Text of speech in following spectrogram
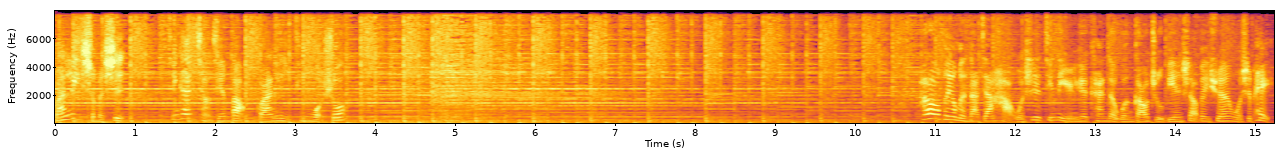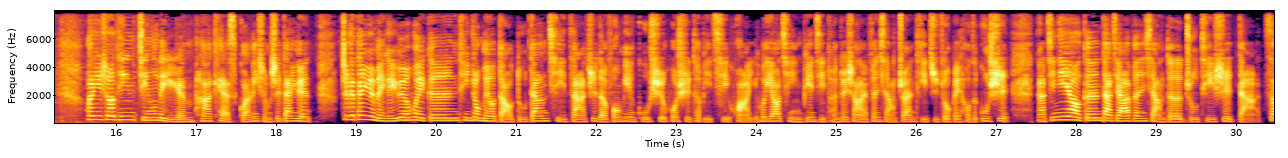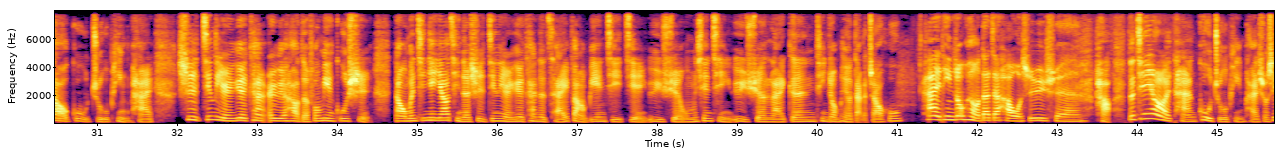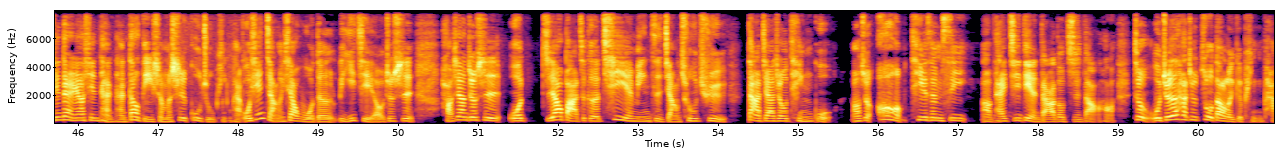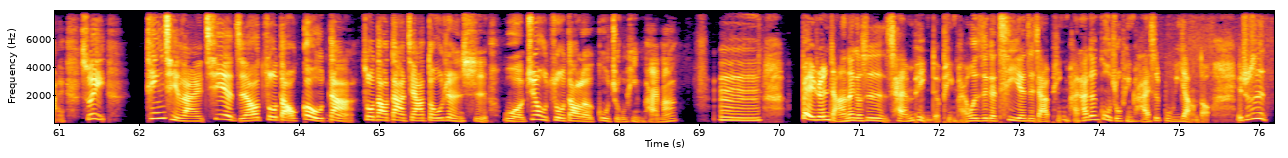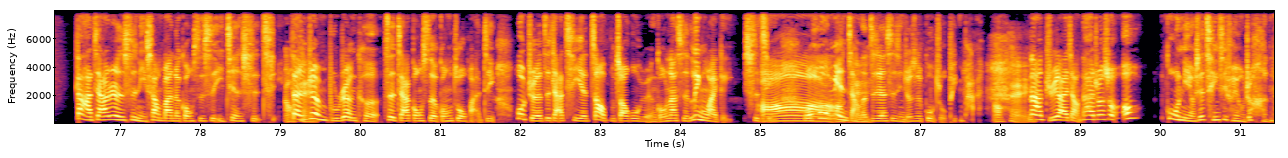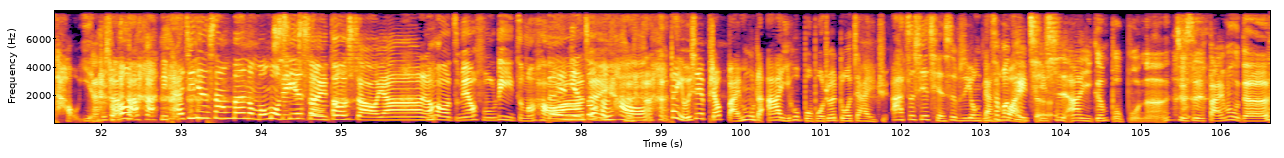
管理什么事？金刊抢先报，管理听我说。Hello，朋友们，大家好，我是经理人月刊的文稿主编邵贝轩，我是佩，欢迎收听经理人 Podcast 管理什么是单元。这个单元每个月会跟听众朋友导读当期杂志的封面故事或是特别企划，也会邀请编辑团队上来分享专题制作背后的故事。那今天要跟大家分享的主题是打造雇主品牌，是经理人月刊二月号的封面故事。那我们今天邀请的是经理人月刊的采访编辑简玉璇，我们先请玉璇来跟听众朋友打个招。嗨，听众朋友，大家好，我是玉璇。好，那今天要来谈雇主品牌。首先，当然要先谈谈到底什么是雇主品牌。我先讲一下我的理解哦，就是好像就是我只要把这个企业名字讲出去，大家就听过，然后就哦，TSMC 啊，台积电大家都知道哈。就我觉得他就做到了一个品牌，所以听起来企业只要做到够大，做到大家都认识，我就做到了雇主品牌吗？嗯。贝轩讲的那个是产品的品牌，或者这个企业这家品牌，它跟雇主品牌还是不一样的哦。也就是大家认识你上班的公司是一件事情.但认不认可这家公司的工作环境，或觉得这家企业照不照顾员工，那是另外一个事情。Oh, 我后面讲的这件事情就是雇主品牌。OK，那举例来讲，大家就说哦。过年有些亲戚朋友就很讨厌，就说哦，你台积电上班的某某企业上班多少呀？然后怎么样福利怎么好、啊？对，年终很好、哦。但有一些比较白目的阿姨或伯伯就会多加一句啊，这些钱是不是用干换的？怎么可以歧视阿姨跟伯伯呢？就是白目的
